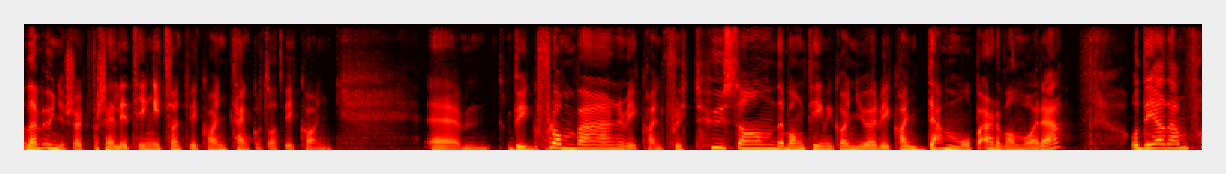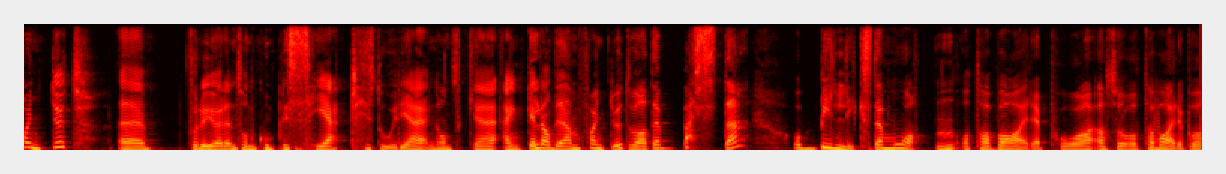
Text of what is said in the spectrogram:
Og De undersøkte forskjellige ting. ikke sant? Vi kan tenke oss at vi kan eh, bygge flomvern, vi kan flytte husene, det er mange ting vi kan gjøre. Vi kan demme opp elvene våre. Og det de fant ut, eh, for å gjøre en sånn komplisert historie ganske enkel, det de fant ut var at det beste og billigste måten å ta vare på, altså ta vare på,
